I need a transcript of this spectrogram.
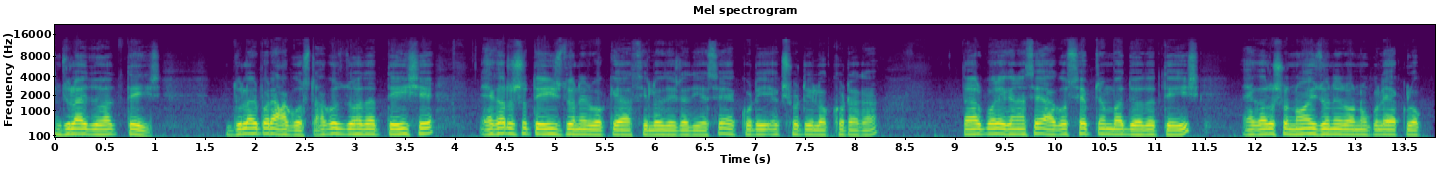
জুলাই দু হাজার তেইশ। জুলাইয়ের পরে আগস্ট আগস্ট দু হাজার তেইশে এগারোশো তেইশ জনের বকেয়া ছিল যেটা দিয়েছে এক কোটি একষট্টি লক্ষ টাকা। তারপরে এখানে আছে আগস্ট, সেপ্টেম্বর দু হাজার তেইশ, এগারোশো নয় জনের অনুকূলে এক লক্ষ,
